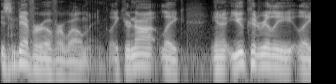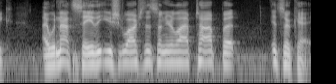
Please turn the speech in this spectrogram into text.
is never overwhelming, like you're not like, you know, you could really like, I would not say that you should watch this on your laptop, but it's okay.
